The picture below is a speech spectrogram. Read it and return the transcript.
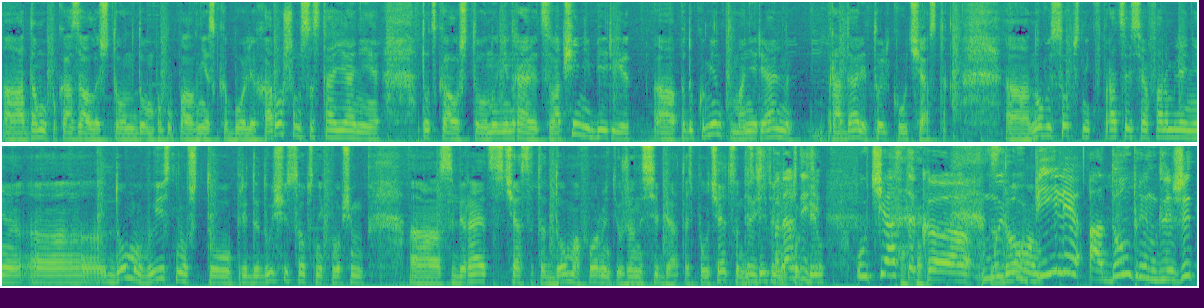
Э, одному показалось, что он дом покупал в несколько более хорошем состоянии. Тот сказал, что ну, не нравится, вообще не бери. А по документам они реально продали только участок. А новый собственник в процессе оформления э, дома выяснил, что предыдущий собственник, в общем, э, собирается сейчас этот дом оформить уже на себя. То есть, получается, он То действительно есть, подождите, купил... участок э, мы купили, а дом принадлежит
